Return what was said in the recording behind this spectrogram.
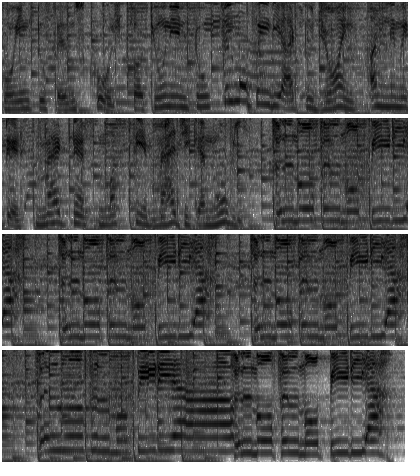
going to film school. So tune in to Filmopedia to join unlimited madness, musty, magic and movie. Filmo Filmopedia. Filmo Filmopedia. Filmo Filmopedia. Filmo Filmopedia. Filmo Filmopedia.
